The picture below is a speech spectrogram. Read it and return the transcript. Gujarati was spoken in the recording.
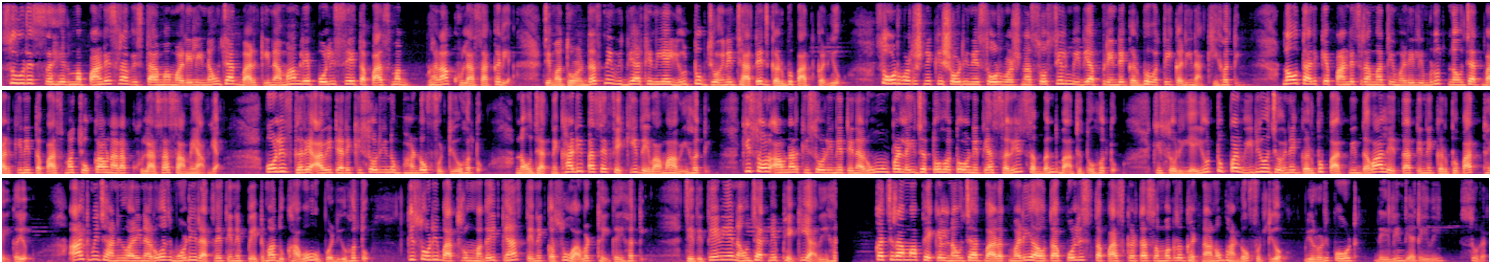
સુરત શહેરમાં પાંડેસરા વિસ્તારમાં મળેલી નવજાત બાળકીના મામલે પોલીસે તપાસમાં ઘણા ખુલાસા કર્યા, જેમાં ધોરણ દસની વિદ્યાર્થીનીએ યુટ્યુબ જોઈને જાતે જ ગર્ભપાત કર્યો. સોળ વર્ષની કિશોરીને સોળ વર્ષના સોશિયલ મીડિયા ફ્રેન્ડે ગર્ભવતી કરી નાખી હતી. નવ તારીખે પાંડેસરામાંથી મળેલી મૃત નવજાત બાળકીની તપાસમાં ચોંકાવનારા ખુલાસા સામે આવ્યા. પોલીસ ઘરે આવી ત્યારે કિશોરીનો ભાંડો ફૂટ્યો હતો. નવજાતને ખાડી પાસે ફેંકી દેવામાં આવી હતી. કિશોર આવનાર કિશોરીને તેના રૂમ ઉપર લઈ જતો હતો અને ત્યાં શરીર સંબંધ બાંધતો હતો. કિશોરીએ યુટ્યુબ પર વીડિયો જોઈને ગર્ભપાતની દવા લેતા તેને ગર્ભપાત થઈ ગયો. આઠમી જાન્યુઆરીના રોજ મોડી રાત્રે તેને પેટમાં દુખાવો ઉપડ્યો હતો. કિશોરી બાથરૂમમાં ગઈ ત્યાં જ તેને કસુવાવટ થઈ ગઈ હતી, જેથી તેણીએ નવજાતને ફેંકી આવી હતી. કચરામાં ફેંકેલ નવજાત બાળક મળી આવતા પોલીસ તપાસ કરતા સમગ્ર ઘટનાનો ભાંડો ફૂટ્યો. Bureau report daily India TV Surat.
